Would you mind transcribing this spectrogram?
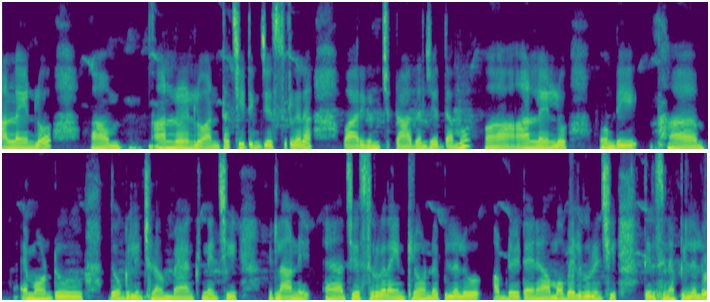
ఆన్లైన్లో ఆన్లైన్లో అంతా చీటింగ్ చేస్తారు కదా వారి గురించి ప్రార్థన చేద్దాము. ఆన్లైన్లో ఉండి అమౌంట్ దొంగిలించడం బ్యాంక్ నుంచి ఇట్లా అన్ని చేస్తుర్రు చేస్తారు కదా. ఇంట్లో ఉండే పిల్లలు అప్డేట్ అయిన మొబైల్ గురించి తెలిసిన పిల్లలు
